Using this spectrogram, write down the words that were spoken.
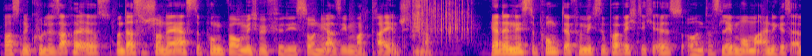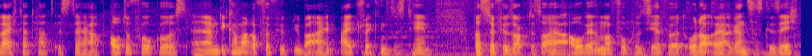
was eine coole Sache ist. Und das ist schon der erste Punkt, warum ich mich für die Sony A7 Mark III entschieden habe. Ja, der nächste Punkt, der für mich super wichtig ist und das Leben um einiges erleichtert hat, ist der Autofokus. Ähm, die Kamera verfügt über ein Eye-Tracking-System, was dafür sorgt, dass euer Auge immer fokussiert wird oder euer ganzes Gesicht,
